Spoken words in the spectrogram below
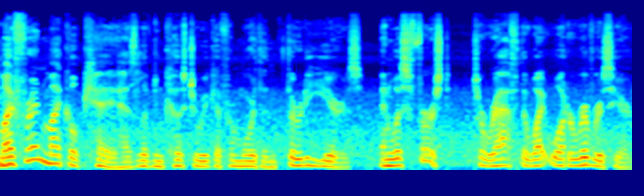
My friend Michael Kaye has lived in Costa Rica for more than 30 years and was first to raft the Whitewater Rivers here.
